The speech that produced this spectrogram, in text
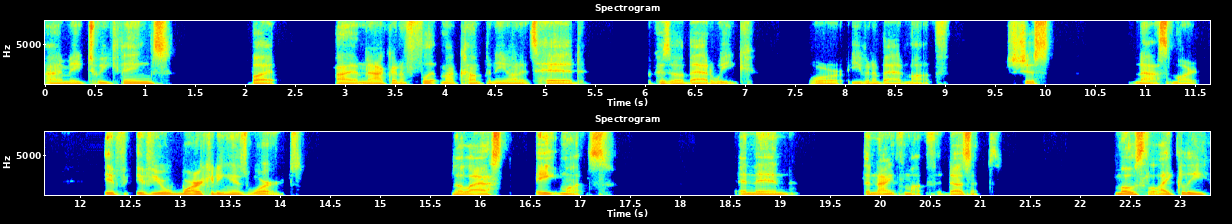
I may tweak things, but I am not going to flip my company on its head because of a bad week or even a bad month. It's just not smart. If if your marketing has worked the last eight months and then the ninth month it doesn't. Most likely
